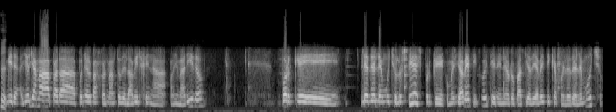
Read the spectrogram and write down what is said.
Eh. Mira, yo llamaba para poner bajo el manto de la Virgen a, a mi marido porque le duelen mucho los pies, porque como es diabético y tiene neuropatía diabética, pues le duele mucho.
